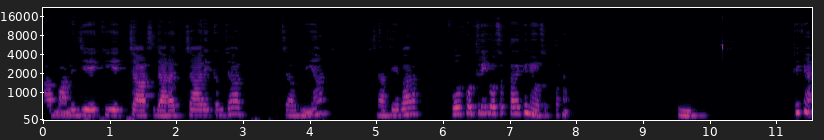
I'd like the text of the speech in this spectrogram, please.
आप मान लीजिए कि ये चार से जा रहा है, चार एकम चार चार दुनी चार छह बारह फोर फोर थ्री हो सकता है कि नहीं हो सकता है? हम्म। ठीक है?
